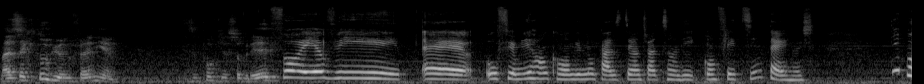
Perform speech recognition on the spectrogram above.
Mas sei que tu viu, não foi, Aninha? Diz um pouquinho sobre ele. Foi, eu vi é, o filme de Hong Kong, no caso tem uma tradução de conflitos internos. Tipo,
